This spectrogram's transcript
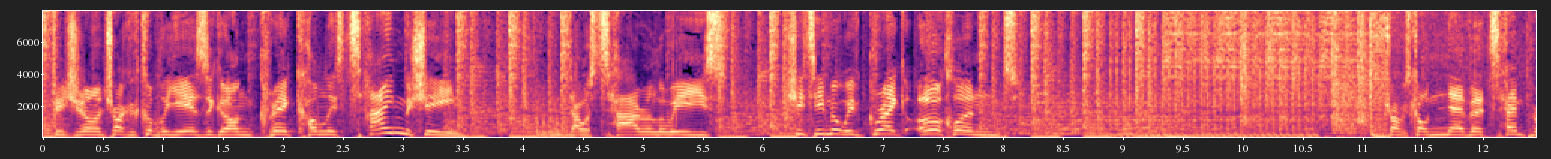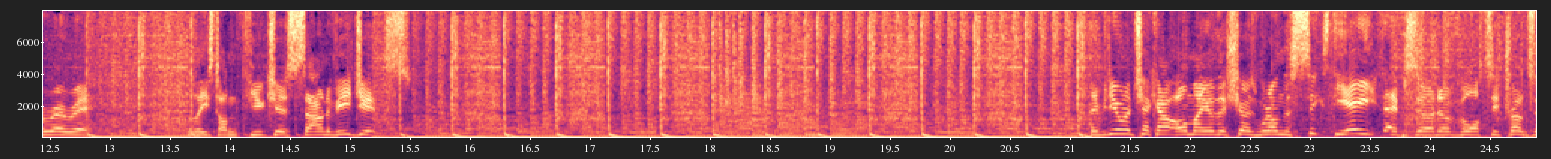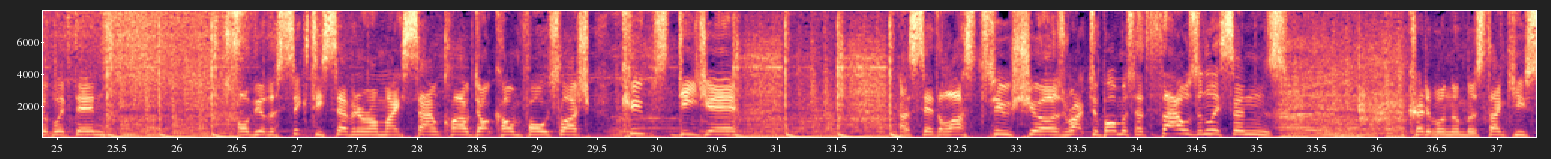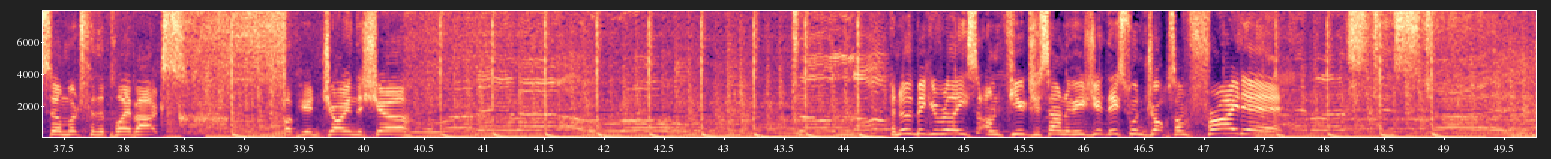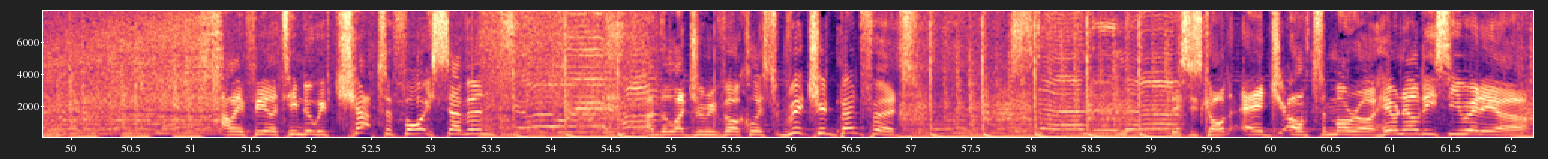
Featured on a track a couple of years ago on Craig Connelly's Time Machine. That was Tara Louise. She teamed up with Greg Oakland. The track was called Never Temporary, released on Future Sound of Egypt. And if you do want to check out all my other shows, we're on the 68th episode of Velocity Trance Uplifting. All the other 67 are on my soundcloud.com forward slash Coops DJ. As I say, the last two shows racked up almost a thousand listens. incredible numbers. Thank you so much for the playbacks. Hope you're enjoying the show. Another big release on Future Sound of Egypt. This one drops on Friday. Alan Feeler teamed up with Chapter 47 and the legendary vocalist Richard Bedford. This is called Edge of Tomorrow here on LDC Radio.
